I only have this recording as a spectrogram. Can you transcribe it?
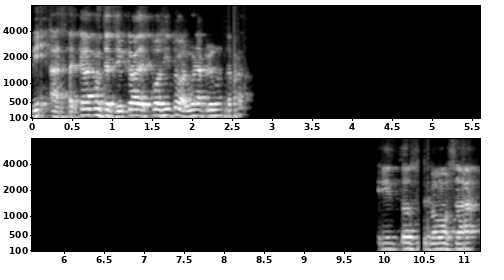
Bien, hasta acá con certificado de depósito, ¿alguna pregunta más? Entonces vamos a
